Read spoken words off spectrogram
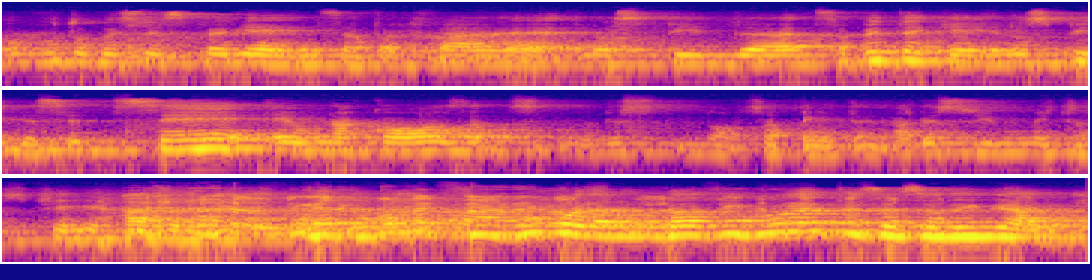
ho, avuto questa esperienza per fare lo speed, sapete che lo speed se, se è una cosa, adesso, no sapete, adesso mi metto a spiegare, come fare Figura, no, figurati se sono in grado,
